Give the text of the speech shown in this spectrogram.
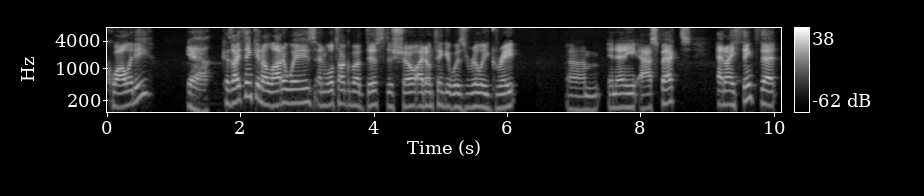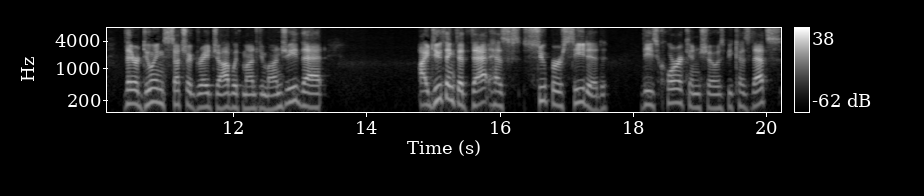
quality. yeah, Because I think in a lot of ways, and we'll talk about this, this show, I don't think it was really great um, in any aspect. And I think that they're doing such a great job with Manji Manji that I do think that that has superseded these Korakuen shows because that's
